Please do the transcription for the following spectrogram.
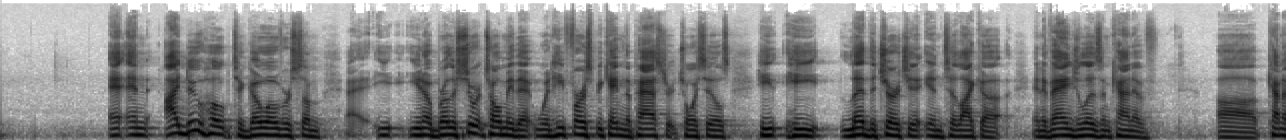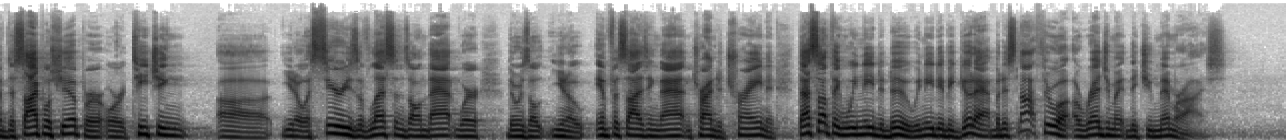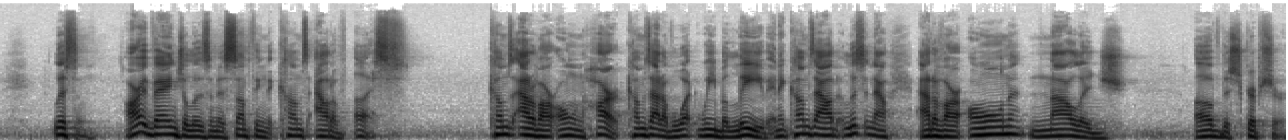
And, and I do hope to go over some. Uh, you, you, know, Brother Stewart told me that when he first became the pastor at Choice Hills, he, he led the church into like a, an evangelism kind of, uh, kind of discipleship or, or teaching uh, you know, a series of lessons on that where there was a, you know, emphasizing that and trying to train. And that's something we need to do. We need to be good at, but it's not through a, a regiment that you memorize. Listen, our evangelism is something that comes out of us, comes out of our own heart, comes out of what we believe, and it comes out, listen now, out of our own knowledge of the Scripture.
